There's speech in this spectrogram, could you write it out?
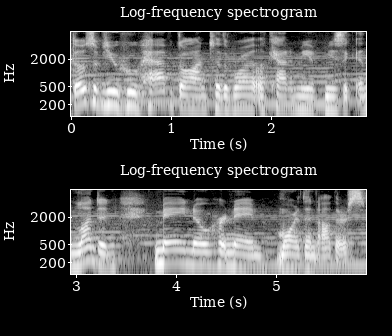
Those of you who have gone to the Royal Academy of Music in London may know her name more than others.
